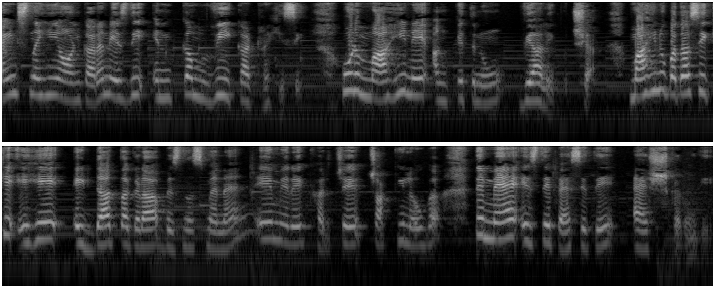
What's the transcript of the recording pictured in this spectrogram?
ਕਲਾਇੰਟਸ ਨਹੀਂ ਆਉਣ ਕਾਰਨ ਇਸ ਦੀ ਇਨਕਮ ਵੀ ਘਟ ਰਹੀ ਸੀ। ਹੁਣ ਮਾਹੀ ਨੇ ਅੰਕਿਤ ਨੂੰ ਵਿਆਹ ਲਈ ਪੁੱਛਿਆ। ਮਾਹੀ ਨੂੰ ਪਤਾ ਸੀ ਕਿ ਇਹ ਐਡਾ ਤਗੜਾ ਬਿਜ਼ਨਸਮੈਨ ਹੈ, ਇਹ ਮੇਰੇ ਖਰਚੇ ਚੱਕ ਹੀ ਲਊਗਾ ਤੇ ਮੈਂ ਇਸ ਦੇ ਪੈਸੇ ਤੇ ਐਸ਼ ਕਰੂੰਗੀ।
